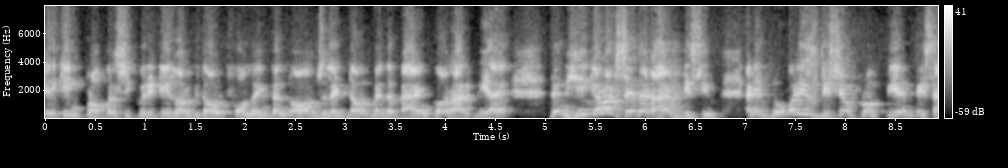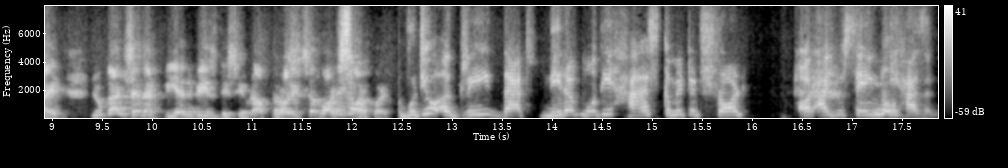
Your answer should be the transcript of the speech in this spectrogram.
taking proper securities or without following the norms laid down by the bank or RBI, then he cannot say that I am deceived. And if nobody is deceived from PNB side, you can't say that PNB is deceived. After all, it's a body so corporate. Would you agree that Nirav Modi has committed fraud? Or are you saying no. he hasn't?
